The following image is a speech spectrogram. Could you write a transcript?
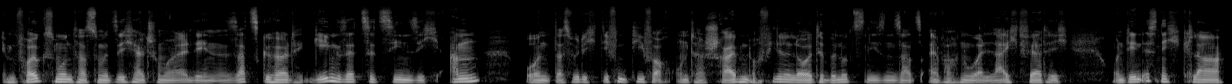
Im Volksmund hast du mit Sicherheit schon mal den Satz gehört, Gegensätze ziehen sich an und das würde ich definitiv auch unterschreiben, doch viele Leute benutzen diesen Satz einfach nur leichtfertig und denen ist nicht klar,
